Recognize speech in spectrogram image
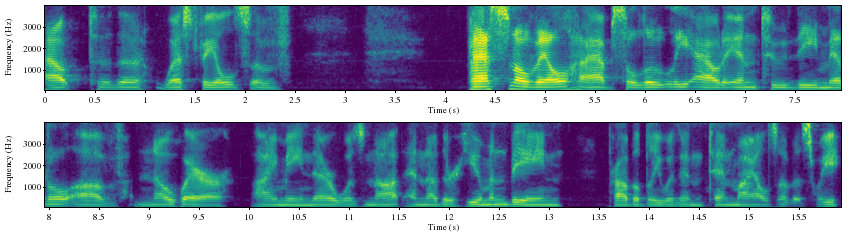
out to the west fields of past Snowville, absolutely out into the middle of nowhere. I mean, there was not another human being probably within 10 miles of us. We,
